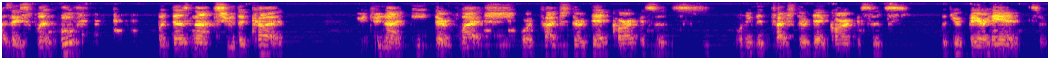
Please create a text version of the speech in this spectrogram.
has a split hoof, but does not chew the cud. You do not eat their flesh, or touch their dead carcasses. Don't even touch their dead carcasses with your bare hands or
